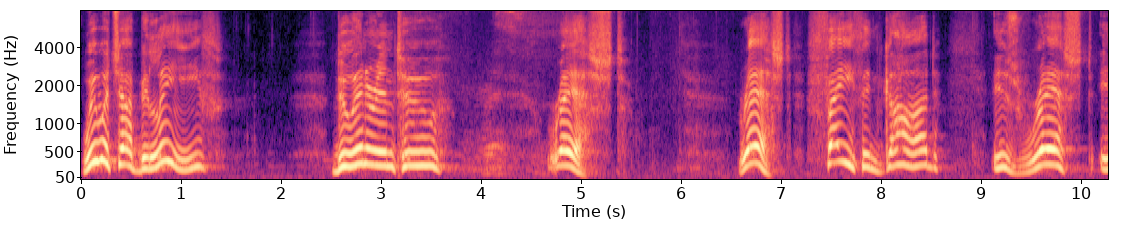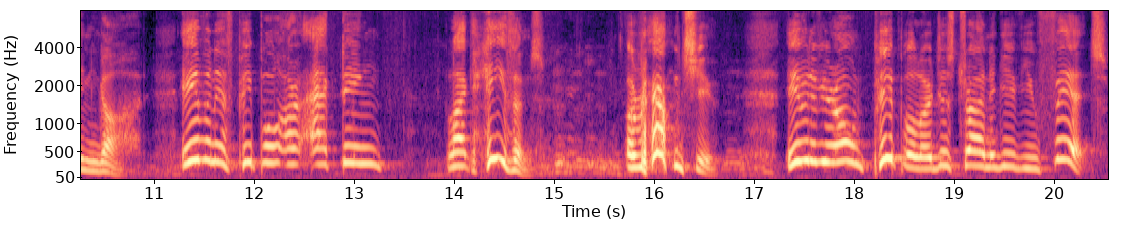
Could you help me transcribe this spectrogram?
We which have believed do enter into rest. Rest. Faith in God is rest in God. Even if people are acting like heathens around you, even if your own people are just trying to give you fits.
